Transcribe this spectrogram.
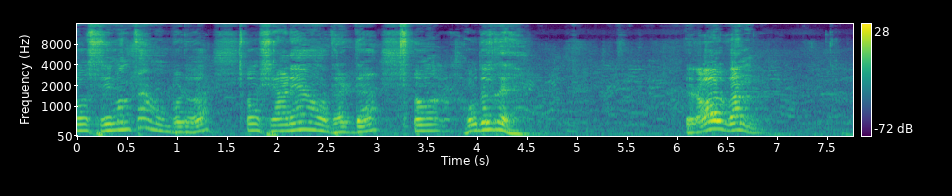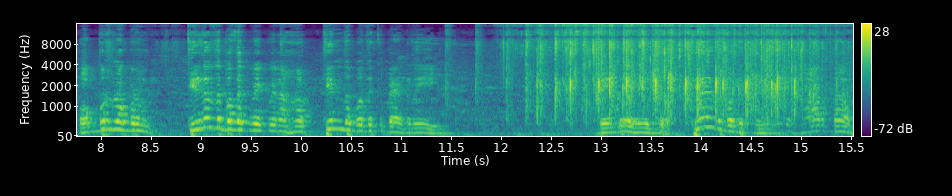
ಅವ್ನು ಶ್ರೀಮಂತ ಅವ್ನು ಬಡವ ಅವ್ನು ಶಾಣೆ ಅವ್ನು ದಡ್ಡ ಅವ ಹೌದಲ್ರಿ? ದರ್ ಆಲ್ ಒನ್ ಒಬ್ರನ್ನೊಬ್ರು ತಿಳಿದು ಬದುಕಬೇಕು ವಿನಃ ತಿಂದು ಬದುಕಬೇಡ್ರಿ ಬೇರೆ ಹೇಳಿದ್ದು ತಿಳಿದು ಬದುಕ್ರಿ ಹಾರ್ತಾವ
